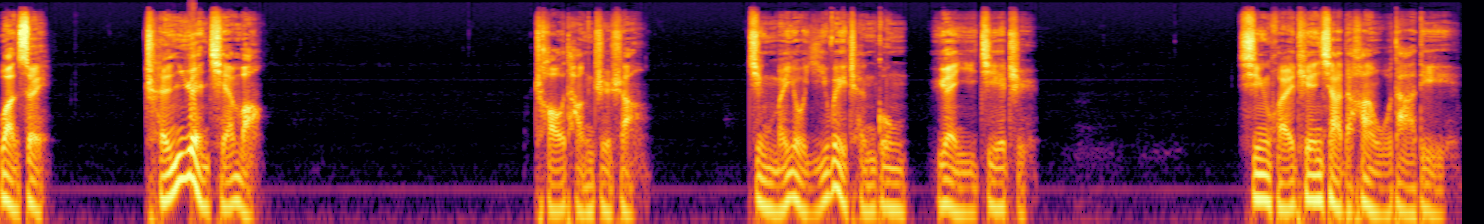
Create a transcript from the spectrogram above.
万岁，臣愿前往。朝堂之上，竟没有一位臣工愿意接旨。心怀天下的汉武大帝，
